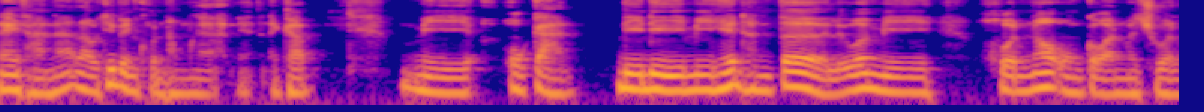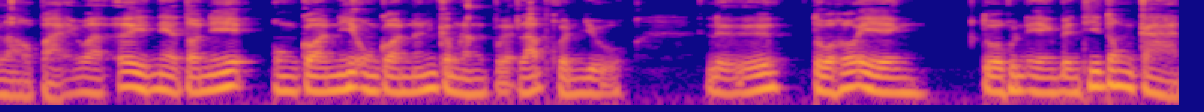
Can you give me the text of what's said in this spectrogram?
ในฐานะเราที่เป็นคนทำงานเนี่ยนะครับ มีโอกาสดีๆ มี headhunter หรือว่ามีคนนอกองค์กรมาชวนเราไปว่า เอ้ยเนี่ยตอนนี้องค์กรนี้องค์กรนั้นกำลังเปิดรับคนอยู่ หรือตัวเขาเอง ตัวคุณเองเป็นที่ต้องการ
